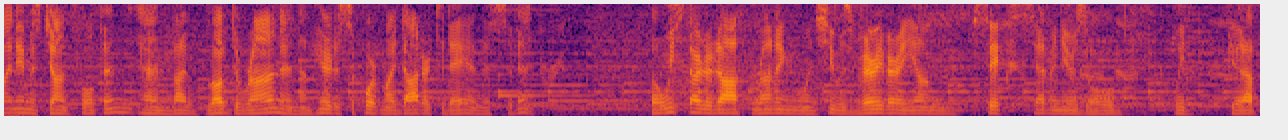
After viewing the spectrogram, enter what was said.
My name is John Fulton, and I love to run, and I'm here to support my daughter today in this event. Well, we started off running when she was very, very young, six, seven years old. We'd get up,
